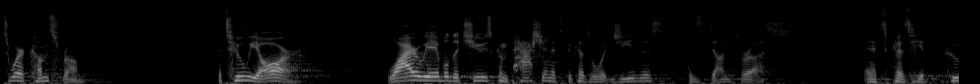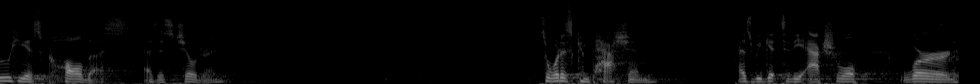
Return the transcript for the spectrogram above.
It's where it comes from, it's who we are. Why are we able to choose compassion? It's because of what Jesus has done for us. And it's because of who he has called us as his children. So, what is compassion? As we get to the actual word,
